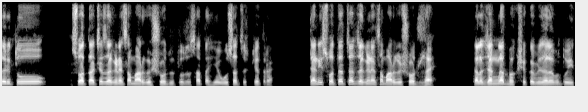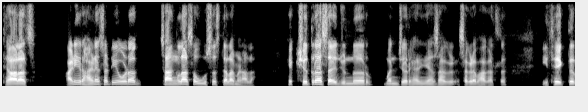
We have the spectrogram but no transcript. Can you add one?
तरी तो स्वतःच्या जगण्याचा मार्ग शोधतो. जसं आता हे ऊसाचं क्षेत्र आहे. त्यांनी स्वतःच्या जगण्याचा मार्ग शोधलाय. त्याला जंगलात भक्ष्य कमी झालं पण तो इथे आलाच. आणि राहण्यासाठी एवढा चांगला असा ऊसच त्याला मिळाला. हे क्षेत्र असं आहे जुन्नर मंचर ह्या ह्या सगळ्या भागातलं. इथे एकतर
